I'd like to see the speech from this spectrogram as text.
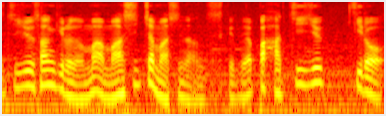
83キロでもまあマシっちゃマシなんですけどやっぱ80キロ、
